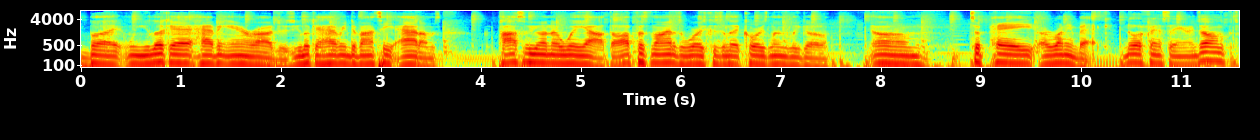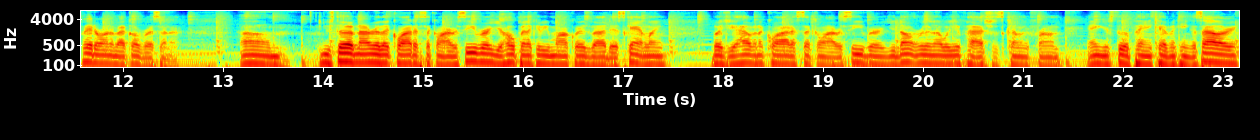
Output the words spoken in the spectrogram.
But when you look at having Aaron Rodgers, you look at having Davante Adams possibly on their way out. The offensive line is worse because you let Corey Linsley go. Um, to pay a running back. No offense to Aaron Jones, but to pay the running back over a center. Um, you still have not really acquired a second wide receiver. You're hoping it could be Marquez Valdes-Scantling, but you haven't acquired a second wide receiver. You don't really know where your passion is coming from, and you're still paying Kevin King a salary.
